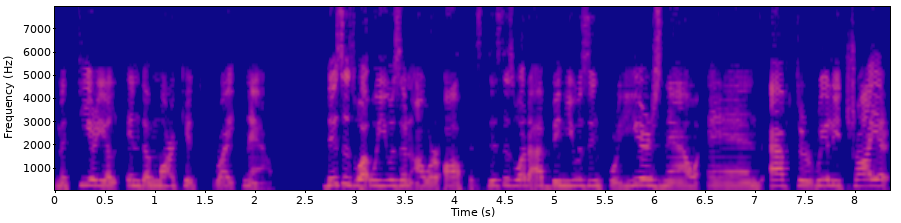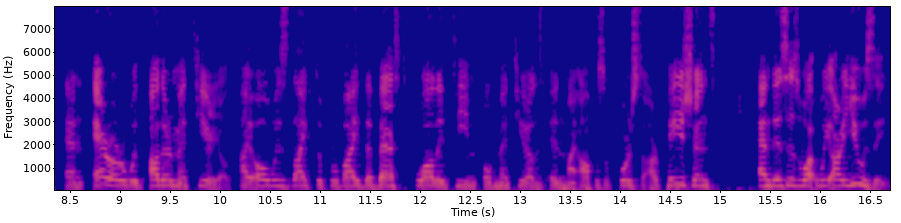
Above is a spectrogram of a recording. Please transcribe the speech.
material in the market right now this is what we use in our office. This is what I've been using for years now. And after really try and error with other material, I always like to provide the best quality of materials in my office, of course, to our patients. And this is what we are using.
